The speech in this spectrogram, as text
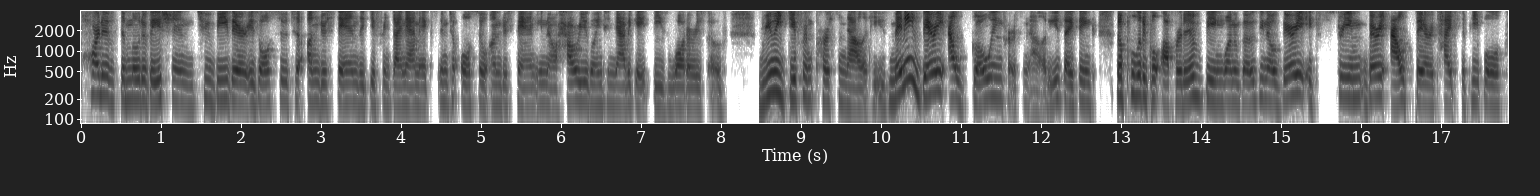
part of the motivation to be there is also to understand the different dynamics and to also understand you know how are you going to navigate these waters of really different personalities many very outgoing personalities. I think the political operative being one of those you know very extreme very out there types of people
